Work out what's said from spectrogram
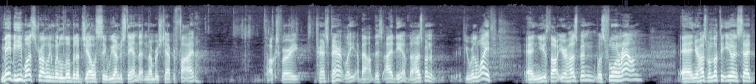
Maybe he was struggling with a little bit of jealousy. We understand that in Numbers chapter 5 talks very transparently about this idea of the husband. If you were the wife and you thought your husband was fooling around, and your husband looked at you and said,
